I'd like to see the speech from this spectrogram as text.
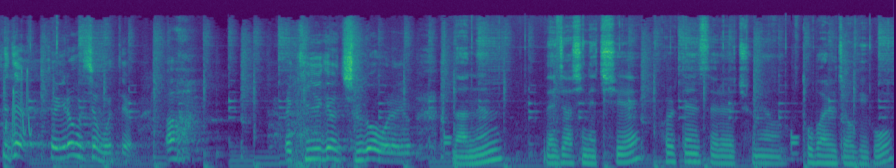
진짜, 저 이런 거 진짜 못해요. 아, 나 기획이형 즐거워버려, 이거. 나는 내 자신에 취해 폴댄스를 추며 도발적이고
